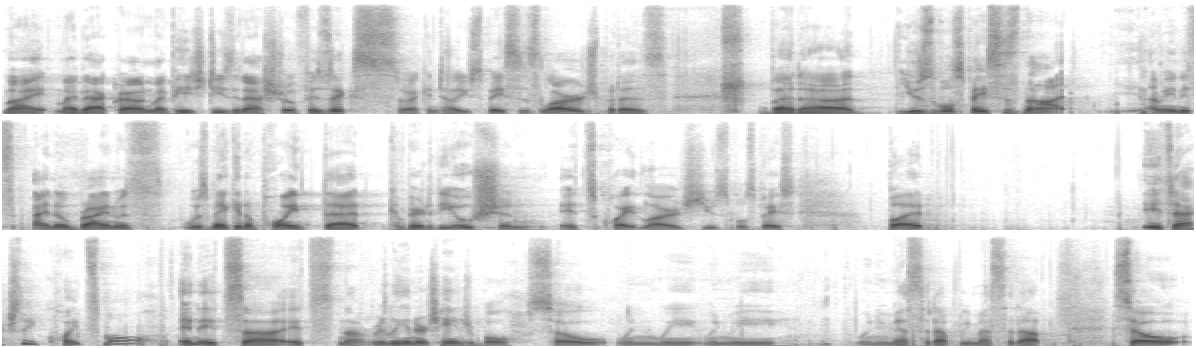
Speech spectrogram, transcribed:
my, my background, my PhD is in astrophysics, so I can tell you space is large, but as but uh, usable space is not. I mean, it's, I know Brian was, was making a point that compared to the ocean, it's quite large, usable space, but it's actually quite small, and it's, uh, it's not really interchangeable. So when we, when, we, when we mess it up, we mess it up. So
